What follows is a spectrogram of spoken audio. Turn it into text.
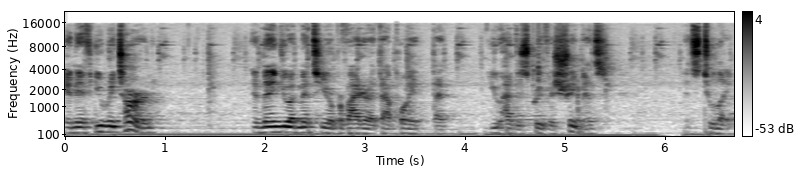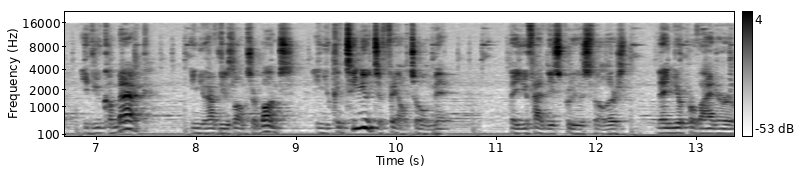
And if you return, and then you admit to your provider at that point that you had these previous treatments, it's too late. If you come back and you have these lumps or bumps, and you continue to fail to omit that you've had these previous fillers, then your provider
